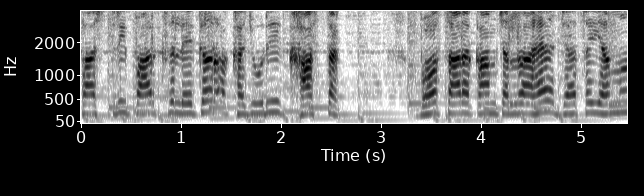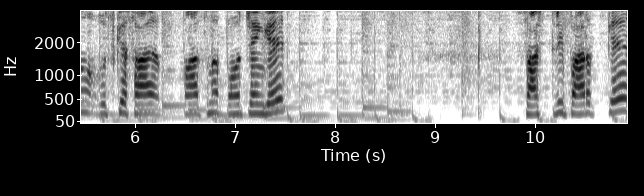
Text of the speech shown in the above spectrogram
शास्त्री पार्क से लेकर खजूरी खास तक। बहुत सारा काम चल रहा है, जैसे ही हम उसके पास में पहुँचेंगे, शास्त्री पार्क के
